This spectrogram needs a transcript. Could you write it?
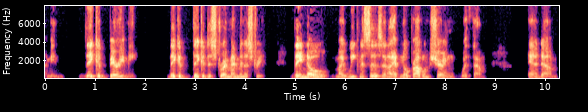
I mean, they could bury me. They could they could destroy my ministry. They know my weaknesses, and I have no problem sharing with them. And um,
